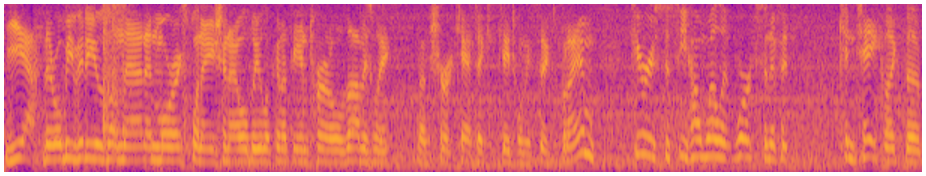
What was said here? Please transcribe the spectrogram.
yeah, there will be videos on that and more explanation. I will be looking at the internals. Obviously, I'm sure it can't take a K26, but I am curious to see how well it works and if it can take, like, the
